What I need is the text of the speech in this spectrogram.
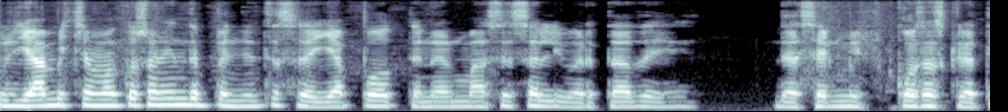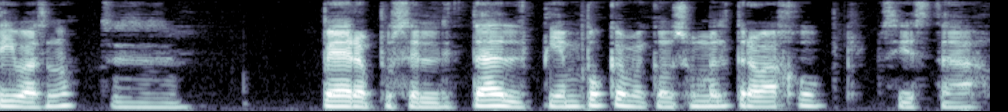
pues ya mis chamacos son independientes, o sea, ya puedo tener más esa libertad de, de hacer mis cosas creativas, ¿no? Sí, sí, sí. Pero pues el, el tiempo que me consume el trabajo, sí está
